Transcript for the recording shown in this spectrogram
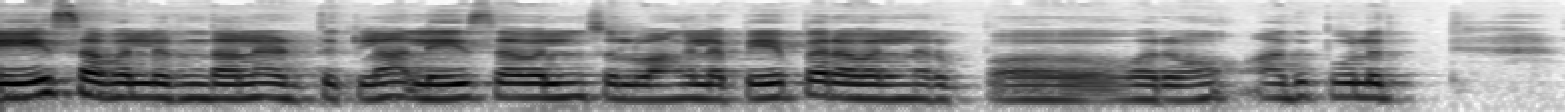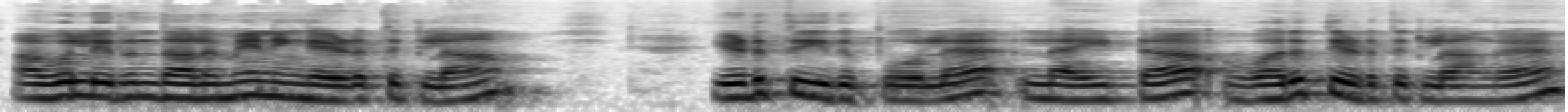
லேஸ் அவல் இருந்தாலும் எடுத்துக்கலாம். லேஸ் அவல்னு சொல்லுவாங்க இல்லை பேப்பர் அவல்னு வரும். அது போல் அவல் இருந்தாலுமே நீங்கள் எடுத்துக்கலாம். எடுத்து இது போல் லைட்டாக வறுத்து எடுத்துக்கலாங்க.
